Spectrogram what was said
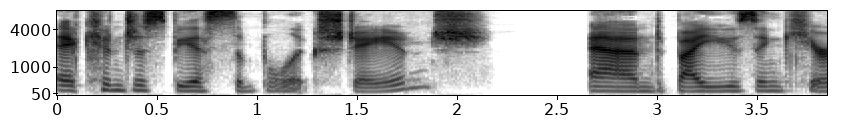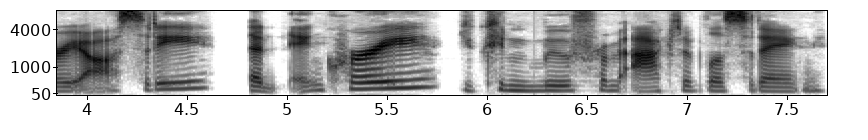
It can just be a simple exchange. And by using curiosity and inquiry, you can move from active listening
